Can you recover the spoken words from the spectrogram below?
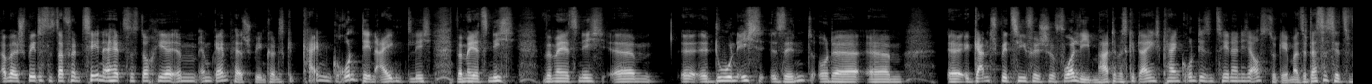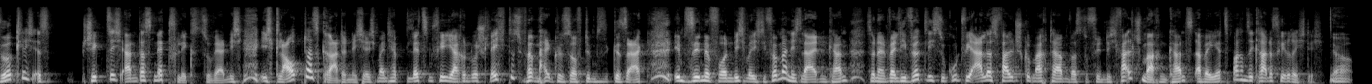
aber spätestens spätestens dafür einen Zehner hättest du es doch hier im, im Game Pass spielen können. Es gibt keinen Grund, den eigentlich, wenn man jetzt nicht, wenn man jetzt nicht ähm, äh, du und ich sind oder ähm, äh, ganz spezifische Vorlieben hat, aber es gibt eigentlich keinen Grund, diesen Zehner nicht auszugeben. Also das ist jetzt wirklich, es schickt sich an, das Netflix zu werden. Ich, ich glaube das gerade nicht. Ich meine, ich habe die letzten vier Jahre nur Schlechtes über Microsoft im, gesagt, im Sinne von nicht, weil ich die Firma nicht leiden kann, sondern weil die wirklich so gut wie alles falsch gemacht haben, was du, finde ich, falsch machen kannst. Aber jetzt machen sie gerade viel richtig. Ja,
